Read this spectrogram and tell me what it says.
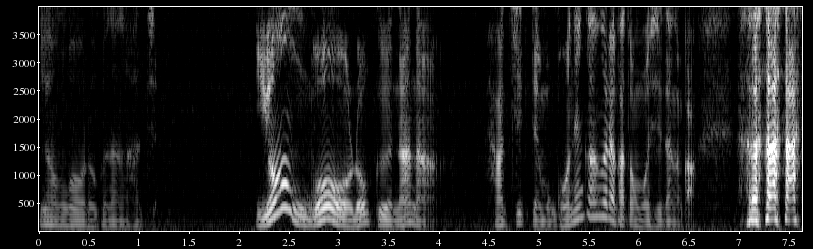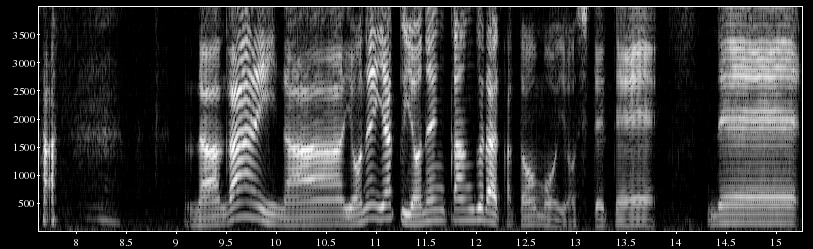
4、5、6、7、8 4、5、6、7、8。ってもう5年間ぐらいかと思いしてたのか。長いな4年、約4年間ぐらいかと思いをしてて、で、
